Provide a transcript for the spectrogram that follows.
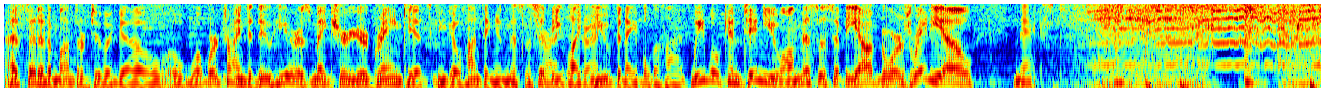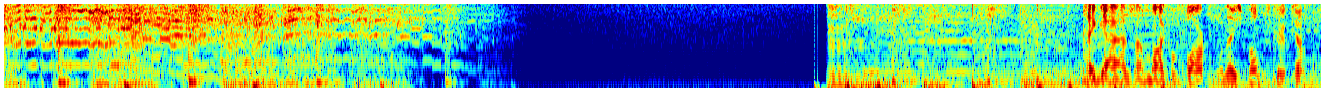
I said it a month or two ago. What we're trying to do here is make sure your grandkids can go hunting in Mississippi right, like right. you've been able to hunt. We will continue on Mississippi Outdoors Radio next. Hey guys, I'm Michael Clark with Ace Bolt and Screw Company.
